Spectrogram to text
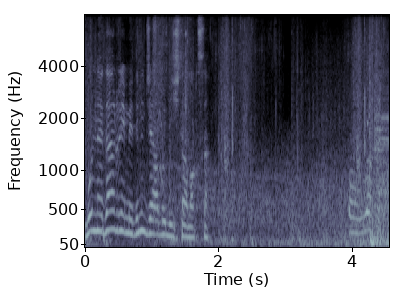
Bu neden Remedy'nin cevabıydı işte Amax'a. Allah.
